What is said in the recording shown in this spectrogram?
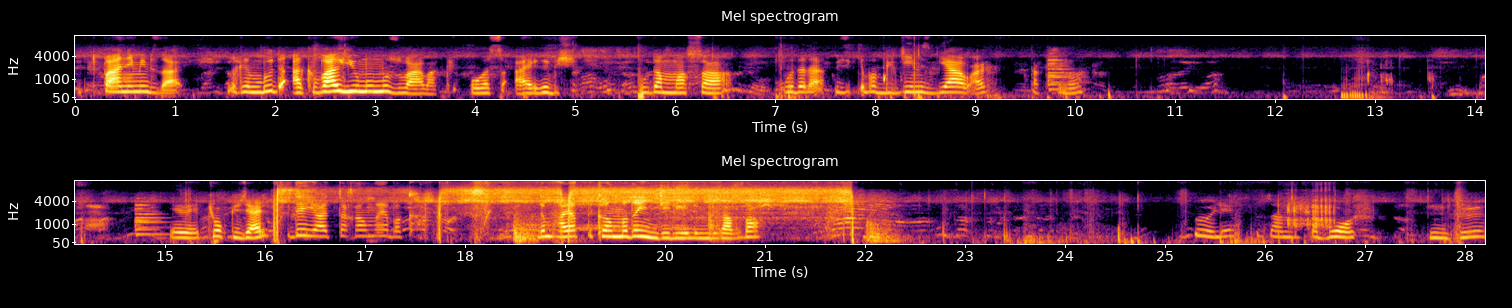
kütüphanemiz var. Bakın burada akvaryumumuz var bak. Orası ayrı bir şey. Burada masa. Burada da müzik yapabileceğimiz bir yer var. Tak şunu. Evet çok güzel. Bir de hayatta kalmaya bakalım. Hayatta kalmada inceleyelim biraz da. Böyle bu sandıkta boş. Çünkü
